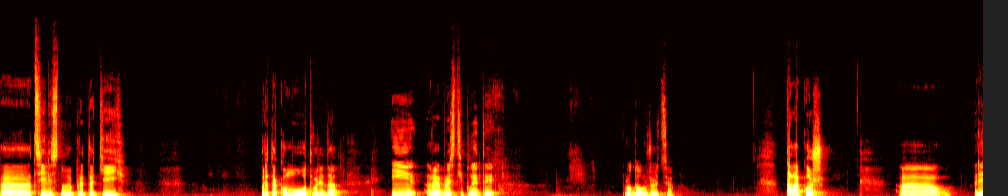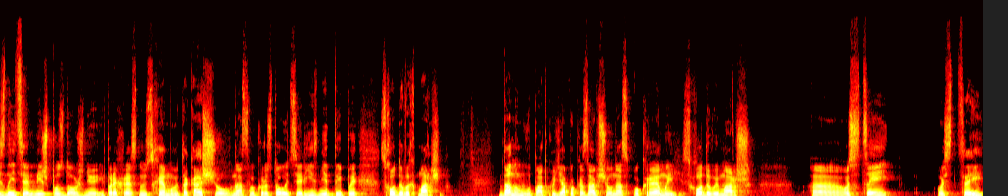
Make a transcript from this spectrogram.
е, цілісною при такій, при такому отворі. Да? І ребристі плити продовжуються. Також е, різниця між поздовжньою і перехресною схемою така, що в нас використовуються різні типи сходових маршів. В даному випадку я показав, що у нас окремий сходовий марш е, ось цей, ось цей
